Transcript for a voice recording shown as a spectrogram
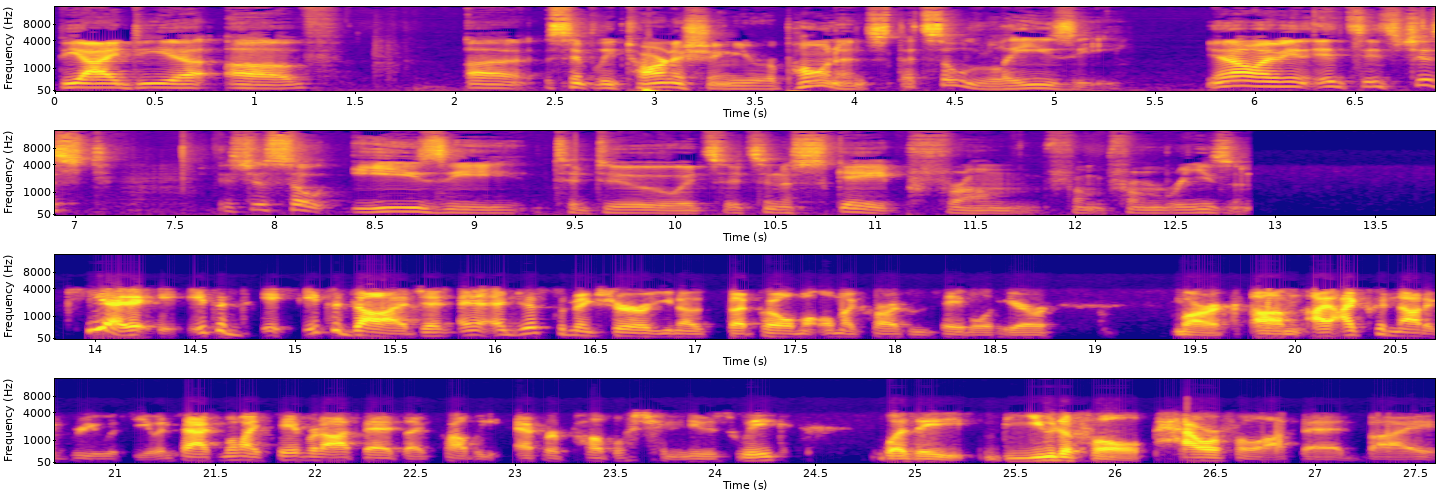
the idea of uh, simply tarnishing your opponents that's so lazy. You know, I mean, it's it's just it's just so easy to do. It's it's an escape from from from reason. Yeah, it, it's a it, it's a dodge, and, and just to make sure you know I put all my, all my cards on the table here, Mark. Um, I, I could not agree with you. In fact, one of my favorite op-eds I've probably ever published in Newsweek was a beautiful, powerful op-ed by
